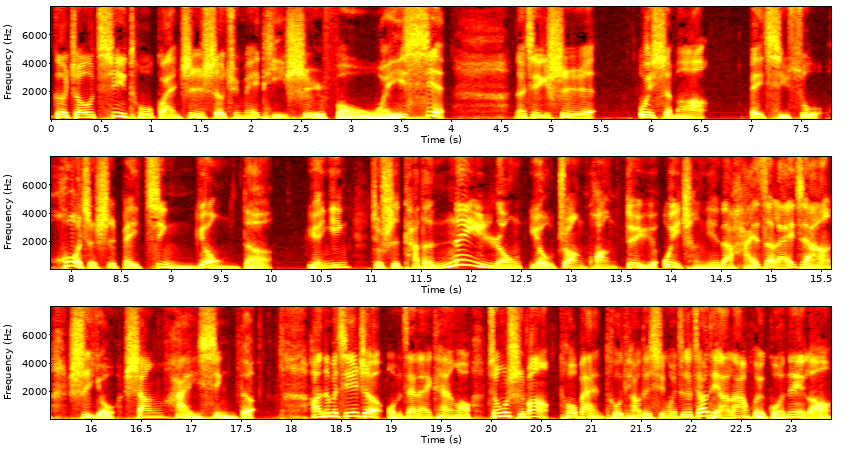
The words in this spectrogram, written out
各州企图管制社群媒体是否违宪。那这个是为什么被起诉或者是被禁用的原因，就是它的内容有状况，对于未成年的孩子来讲是有伤害性的。好，那么接着我们再来看哦，《中国时报》头版头条的新闻，这个焦点要拉回国内了哦。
